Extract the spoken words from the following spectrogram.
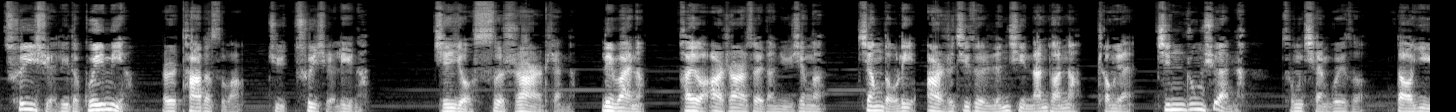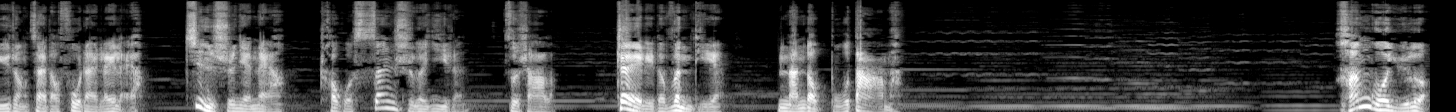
崔雪莉的闺蜜啊。而他的死亡，距崔雪莉呢，仅有四十二天呢。另外呢，还有二十二岁的女性啊，江斗丽，二十七岁人气男团呢成员金钟铉呢，从潜规则到抑郁症，再到负债累累啊，近十年内啊，超过三十个艺人自杀了。这里的问题难道不大吗？韩国娱乐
